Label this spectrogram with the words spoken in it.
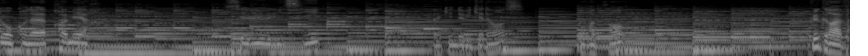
Donc on a la première cellule ici avec une demi-cadence. On reprend. Plus grave.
